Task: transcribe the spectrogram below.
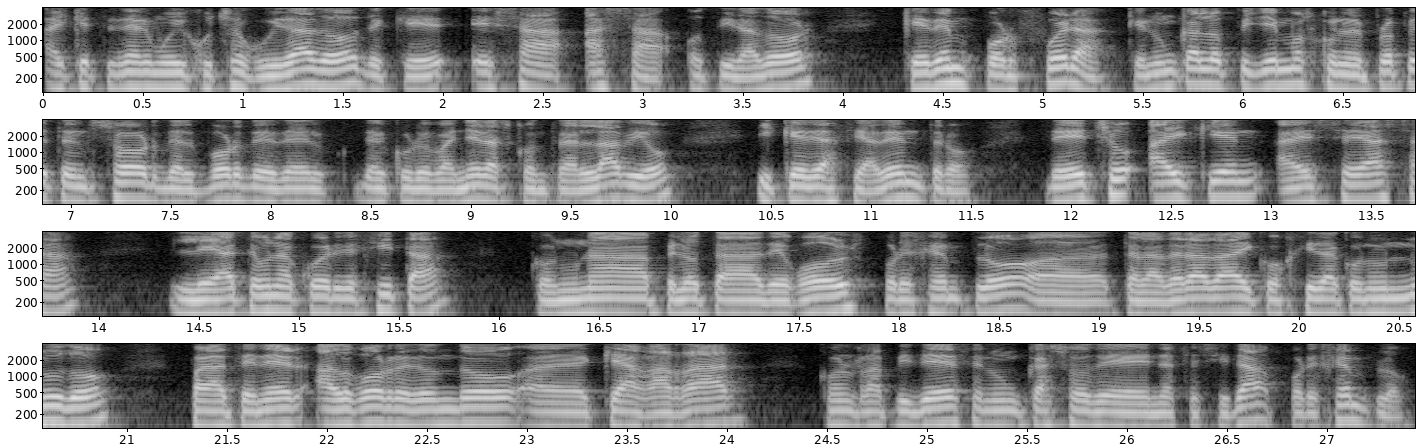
Hay que tener muy mucho cuidado de que esa asa o tirador queden por fuera, que nunca lo pillemos con el propio tensor del borde del, del cubrebañeras contra el labio y quede hacia adentro. De hecho, hay quien a ese asa le ata una cuerdecita con una pelota de golf, por ejemplo, uh, taladrada y cogida con un nudo para tener algo redondo eh, que agarrar con rapidez en un caso de necesidad, por ejemplo.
